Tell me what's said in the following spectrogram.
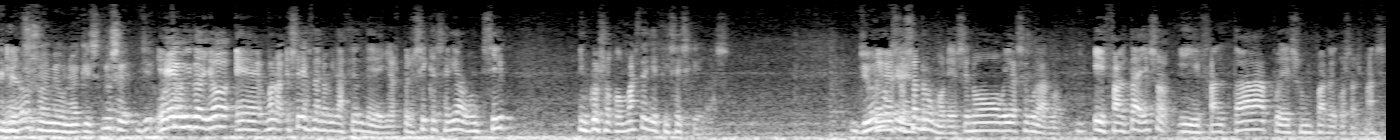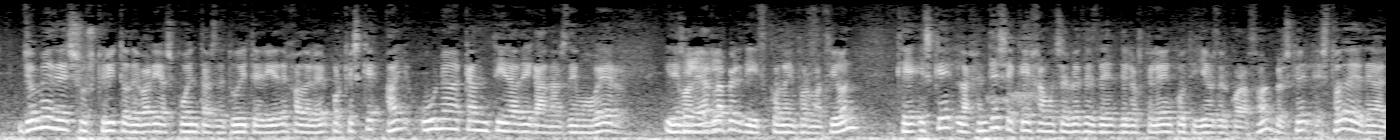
M2 o M1X, no sé. yo- He oído yo, eh, bueno, eso ya es denominación de ellos, pero sí que sería un chip incluso con más de 16 gigas. yo pero esos que- son rumores, eh, no voy a asegurarlo. Y falta eso, y falta pues un par de cosas más. Yo me he desuscrito de varias cuentas de Twitter y he dejado de leer porque es que hay una cantidad de ganas de mover y de Sí. marear la perdiz con la información que es que la gente se queja muchas veces de, de los que leen cotilleos del corazón, pero es que esto de, de la-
